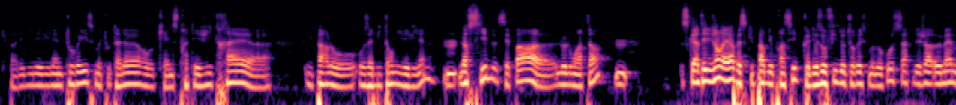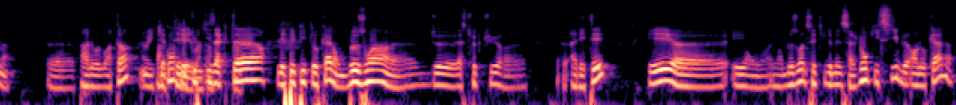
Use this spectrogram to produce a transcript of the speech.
tu parlais d'Ille-et-Vilaine Tourisme tout à l'heure, où- qui a une stratégie très, euh, il parle aux, aux habitants d'Ille-et-Vilaine. Mm. Leur cible, c'est pas euh, le lointain. Mm. Ce qui est intelligent d'ailleurs, parce qu'ils partent du principe que les offices de tourisme locaux savent déjà eux-mêmes euh, parler au lointain. Oui, Par capter contre, les, les plus lointains. petits acteurs, les pépites locales ont besoin euh, de la structure euh, ADT et, euh, et, ont, et ont besoin de ce type de message. Donc, ils ciblent en local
